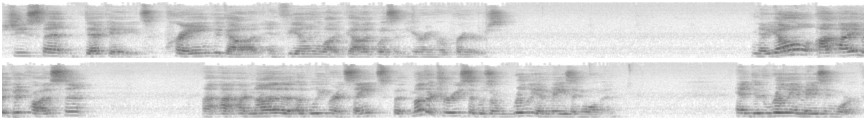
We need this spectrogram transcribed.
She spent decades praying to God and feeling like God wasn't hearing her prayers. Now, y'all, I, I am a good Protestant. I, am not a, a believer in saints, but Mother Teresa was a really amazing woman and did really amazing work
